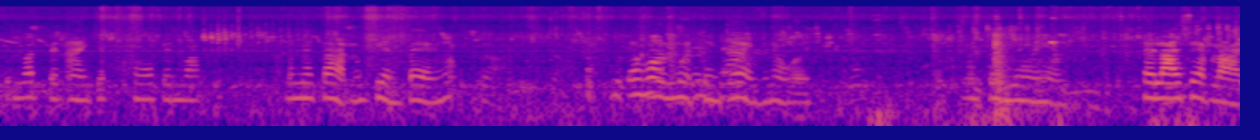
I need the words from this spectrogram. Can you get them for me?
เป็นวัดเป็นไอเจ็บคอเป็นวัด บรรยากาศมันเปลี่ยนแปลงเนาะแล้วห้องเหมือนแจ้งๆพี่น้องเอ้ยมันเป็นยังไงอะใส่ลายแสบลาย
